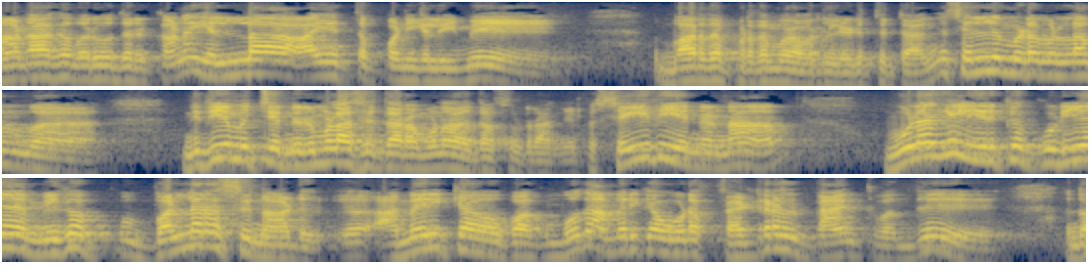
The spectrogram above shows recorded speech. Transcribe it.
நாடாக வருவதற்கான எல்லா ஆயத்த பணிகளையுமே பாரத பிரதமர் அவர்கள் எடுத்துட்டாங்க. செல்லும் இடமெல்லாம் நிதியமைச்சர் நிர்மலா சீதாராமனும் அதுதான் சொல்கிறாங்க இப்போ செய்தி என்னென்னா உலகில் இருக்கக்கூடிய மிக வல்லரசு நாடு. அமெரிக்காவை பார்க்கும்போது அமெரிக்காவோட ஃபெடரல் பேங்க் வந்து அந்த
